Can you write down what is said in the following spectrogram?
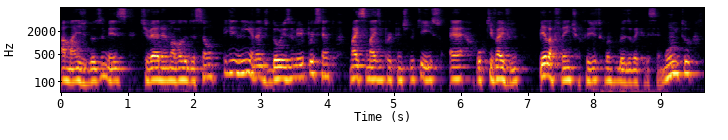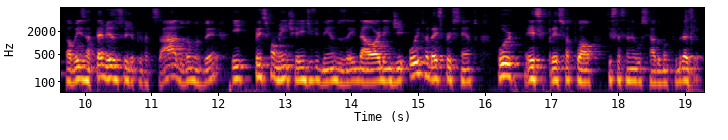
há mais de 12 meses, tiveram uma valorização pequenininha, né, de 2,5%, mas mais importante do que isso é o que vai vir pela frente. Eu acredito que o Banco do Brasil vai crescer muito, talvez até mesmo seja privatizado, vamos ver, e principalmente aí dividendos aí da ordem de 8 a 10% por esse preço atual que está sendo negociado no Banco do Brasil.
